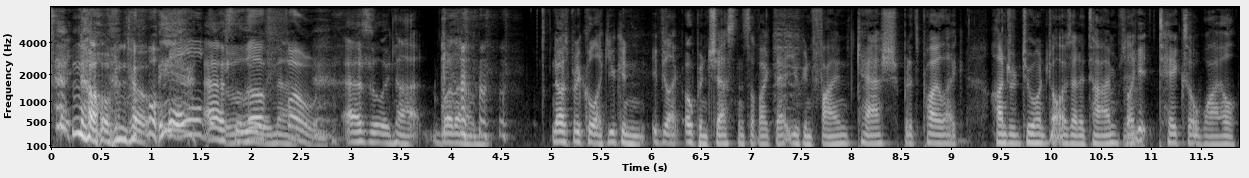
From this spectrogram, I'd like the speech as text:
no, no, Hold absolutely the not. phone. absolutely not. But um, no, it's pretty cool. Like you can, if you like open chests and stuff like that, you can find cash, but it's probably like 100 200 dollars at a time. So like Mm. it takes a while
